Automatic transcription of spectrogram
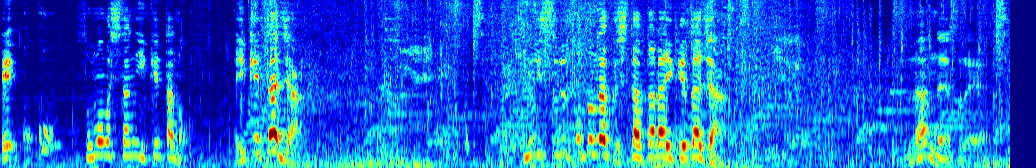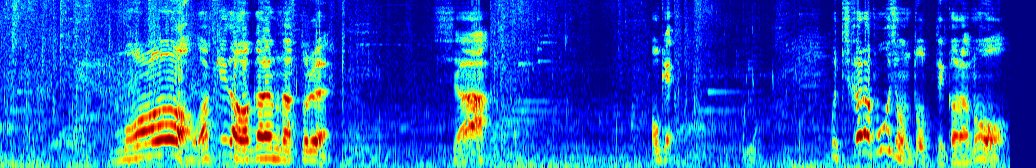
えここそのまま下に行けたの？行けたじゃん。気にすることなく下から行けたじゃん。なんだよそれ。もう訳がわからなくなっとる。しゃあ。オッケー。これ力ポーション取ってからの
